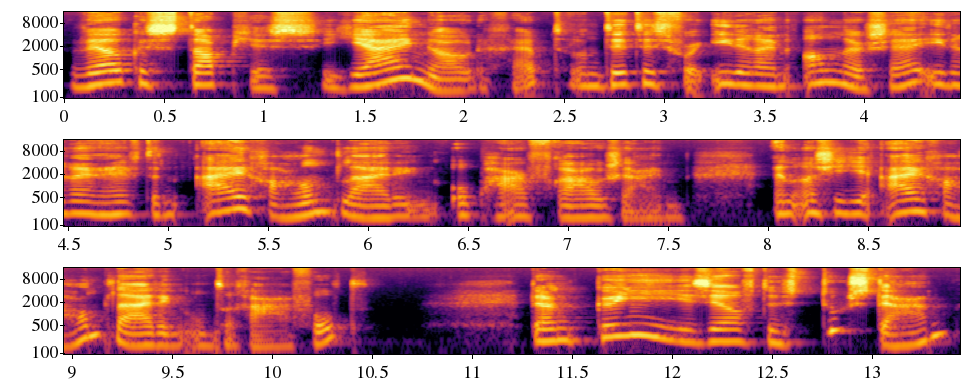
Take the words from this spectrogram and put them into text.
welke stapjes jij nodig hebt, want dit is voor iedereen anders. Hè? Iedereen heeft een eigen handleiding op haar vrouw zijn. En als je je eigen handleiding ontrafelt, dan kun je jezelf dus toestaan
